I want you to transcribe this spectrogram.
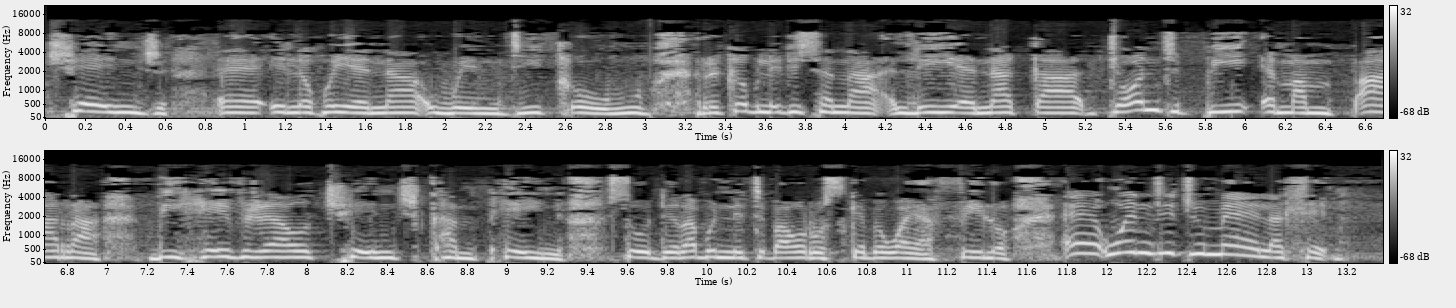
change eh e le go yena Wendy Tlou. Re tlo boledišana le yena ka don't be a mampara behavioral change campaign. So dira bonnete ba gore o sekebe wa ya felo. Eh Wendy dumela hle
